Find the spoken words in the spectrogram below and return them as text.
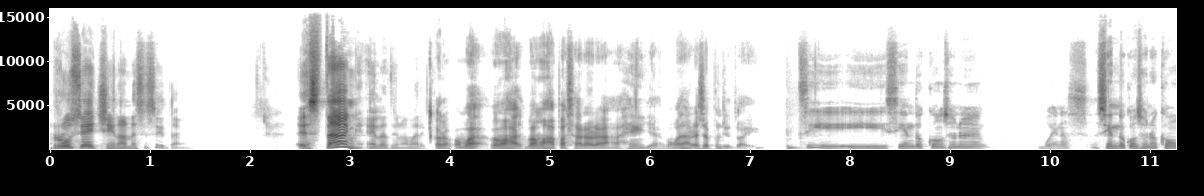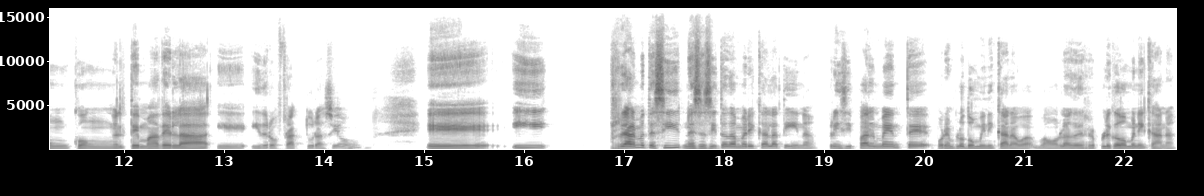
Rusia y China necesitan? Están en Latinoamérica. Ahora, vamos a, vamos a, vamos a pasar ahora a Genya. Vamos a dar ese puntito ahí. Sí, y siendo consonas buenas, siendo consonas con, con, el tema de la eh, hidrofracturación, eh, y realmente sí necesita de América Latina, principalmente, por ejemplo, Dominicana, vamos a hablar de República Dominicana,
